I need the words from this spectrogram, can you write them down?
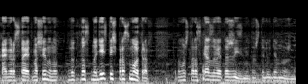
камеру ставит машину, ну, ну, ну, ну 10 тысяч просмотров, потому что рассказывает о жизни, то, что людям нужно.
